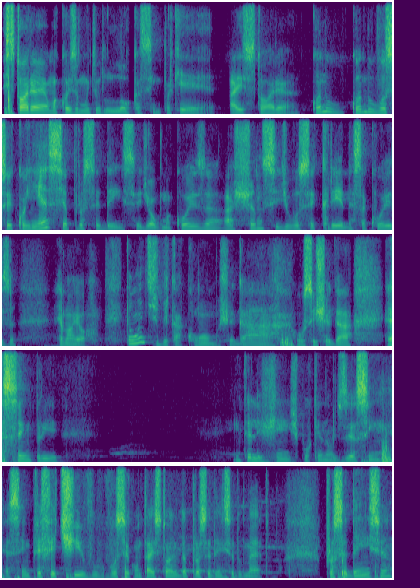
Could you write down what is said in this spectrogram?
História é uma coisa muito louca, assim, porque a história, quando, quando você conhece a procedência de alguma coisa, a chance de você crer nessa coisa é maior. Então, antes de explicar como chegar ou se chegar, é sempre inteligente, por que não dizer assim? É sempre efetivo você contar a história da procedência do método. Procedência.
